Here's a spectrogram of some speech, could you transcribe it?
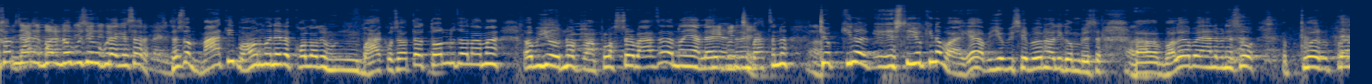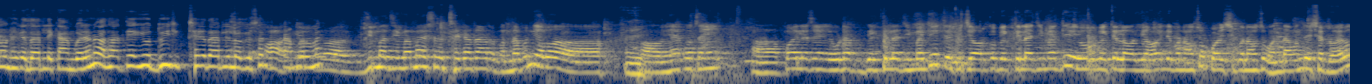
सर मैले नबुझेको कुरा के सर? जस्तो माथि भवन बनेर कलर भएको छ तर तल्लो तलामा अब यो न प्लस्टर भएको छ नयाँ ल्यान्ड। भएको छैन त्यो किन यस्तो यो किन भयो क्या? अब यो विषय पनि अलिक गम्भीर छ। भलै अब यहाँले भने यसो पुर- पुरानो ठेकेदारले काम गरेन अथवा त्यहाँ यो दुई ठेकेदारले लग्यो सर काम गर्नलाई? जिम्मा जिम्मामा यसरी ठेकेदार भन्दा पनि अब यहाँको चाहिँ पहिला चाहिँ एउटा व्यक्तिलाई जिम्मा दियो त्यसपछि अर्को व्यक्तिलाई जिम्मा दियो यो व्यक्तिलाई यो अहिले बनाउँछु पछि बनाउँछु भन्दा भन्दै यसरी रह्यो।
